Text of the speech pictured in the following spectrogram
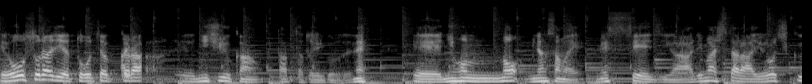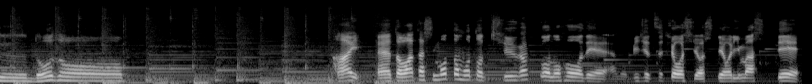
えーオーストラリア到着から、えー2週間経ったということでね、えー日本の皆様へメッセージがありましたらよろしくどうぞ。はい。えっ、と、私もともと中学校の方であの美術教師をしておりまして、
